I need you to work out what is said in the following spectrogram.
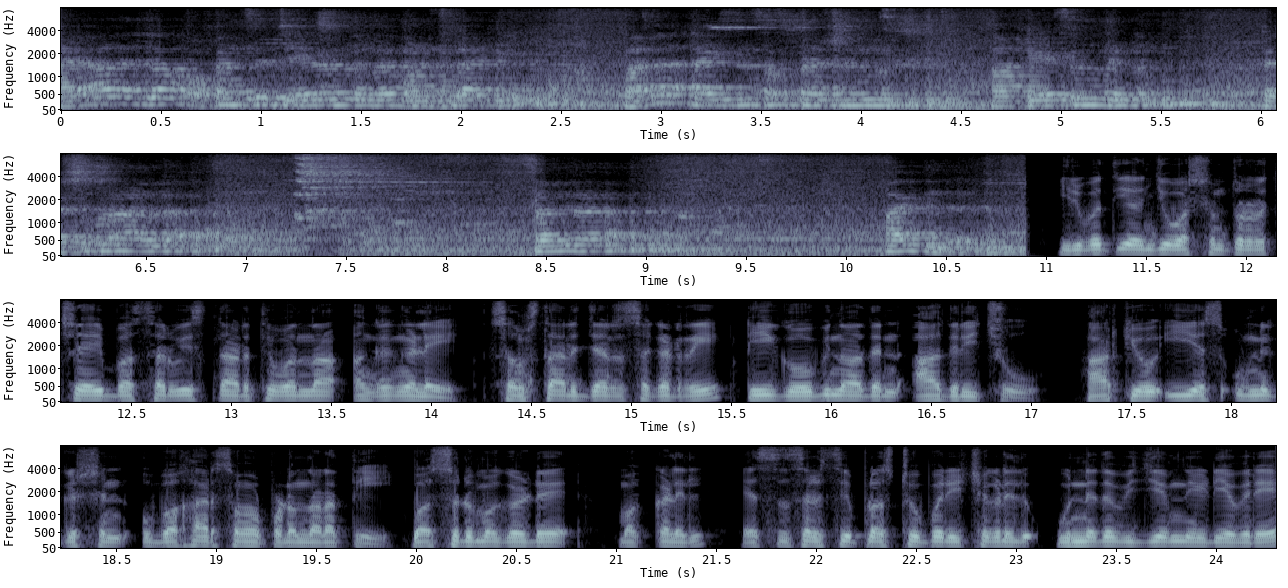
അയാളെല്ലാം ഒഫൻസ് ചെയ്തതെന്നുള്ളത് മനസ്സിലാക്കി പല ലൈസൻസ് സസ്പെൻഷനിൽ ആ കേസിൽ നിന്നും രക്ഷപ്പെടാനുള്ള സംവിധാനം ആയിട്ടുണ്ട്. ഇരുപത്തിയഞ്ച് വർഷം തുടർച്ചയായി ബസ് സർവീസ് നടത്തിവന്ന അംഗങ്ങളെ സംസ്ഥാന ജനറൽ സെക്രട്ടറി ടി ഗോപിനാഥൻ ആദരിച്ചു. R T O E S Unnikrishnan ഉപഹാര സമർപ്പണം നടത്തി. ബസ് ഉടമകളുടെ മക്കളിൽ S S L C plus two പരീക്ഷകളിൽ ഉന്നത വിജയം നേടിയവരെ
